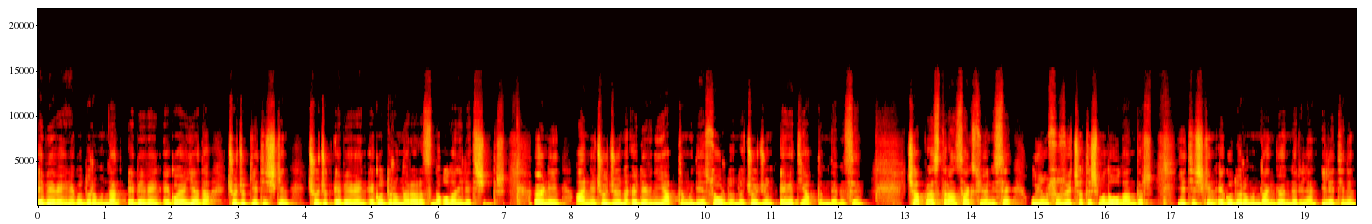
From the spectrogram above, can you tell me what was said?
ebeveyn ego durumundan ebeveyn egoya ya da çocuk yetişkin çocuk ebeveyn ego durumları arasında olan iletişimdir. Örneğin anne çocuğuna ödevini yaptın mı diye sorduğunda çocuğun evet yaptım demesi, Çapraz transaksiyon ise uyumsuz ve çatışmalı olandır. Yetişkin ego durumundan gönderilen iletinin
